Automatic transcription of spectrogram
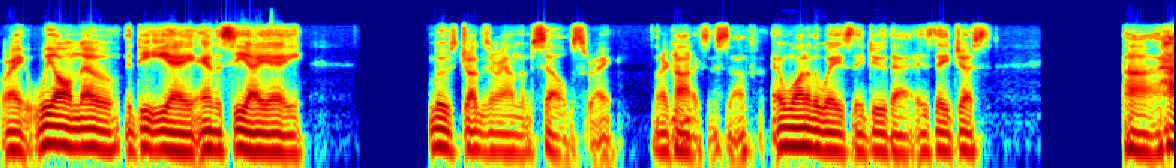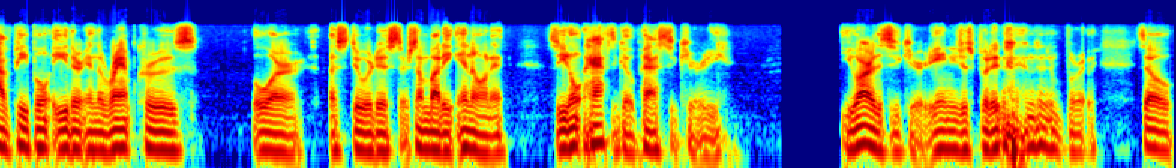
right? We all know the DEA and the CIA moves drugs around themselves, right? Narcotics mm-hmm. and stuff. And one of the ways they do that is they just uh, have people either in the ramp crews or a stewardess or somebody in on it. So you don't have to go past security. You are the security and you just put it in. so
